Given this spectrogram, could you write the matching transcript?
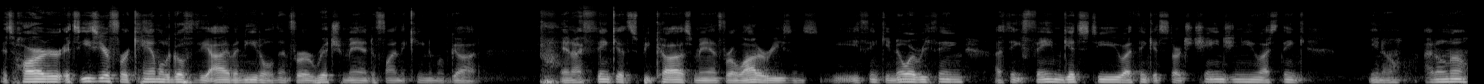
It's harder, it's easier for a camel to go through the eye of a needle than for a rich man to find the kingdom of God. And I think it's because, man, for a lot of reasons. You think you know everything. I think fame gets to you. I think it starts changing you. I think, you know, I don't know.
